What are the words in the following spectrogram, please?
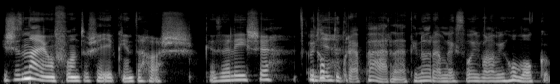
És ez nagyon fontos egyébként a has kezelése. Mi ugye? kaptuk rá párnát, én arra emlékszem, hogy valami homok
